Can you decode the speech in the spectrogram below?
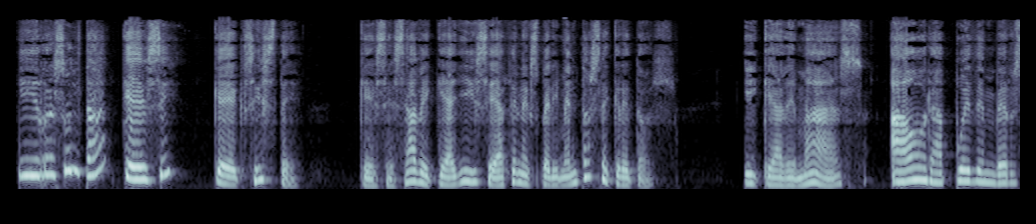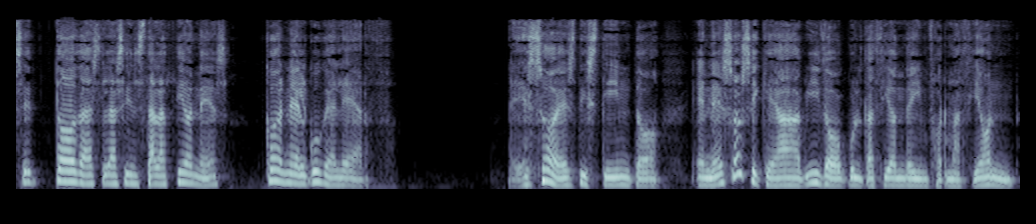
Y resulta que sí, que existe, que se sabe que allí se hacen experimentos secretos y que además ahora pueden verse todas las instalaciones con el Google Earth. Eso es distinto. En eso sí que ha habido ocultación de información.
